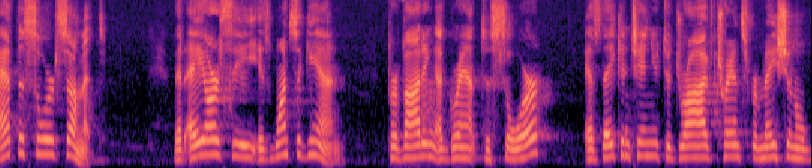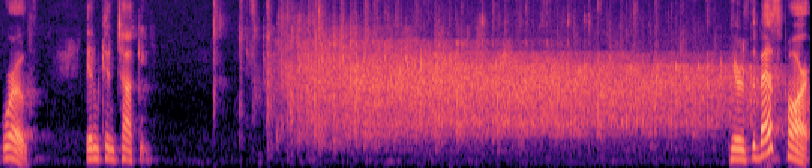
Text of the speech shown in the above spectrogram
at the SOAR Summit that ARC is once again providing a grant to SOAR as they continue to drive transformational growth in Kentucky. Here's the best part.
